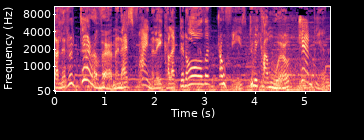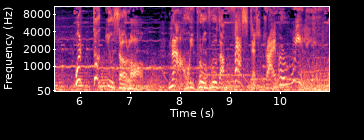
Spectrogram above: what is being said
The little terror vermin has finally collected all the trophies to become world champion. What took you so long? Now we prove who the fastest driver really is.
